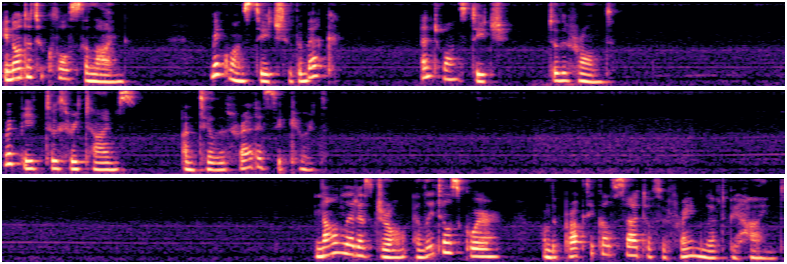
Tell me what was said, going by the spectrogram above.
In order to close the line, make one stitch to the back and one stitch to the front. Repeat 2-3 times until the thread is secured. Now let us draw a little square on the practical side of the frame left behind.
